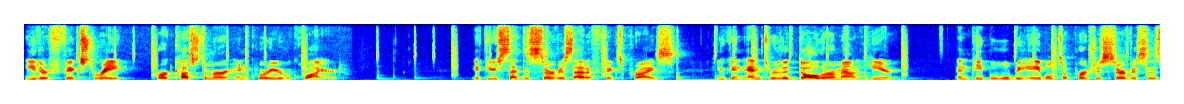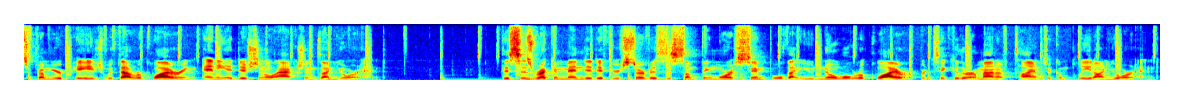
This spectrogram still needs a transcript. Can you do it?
either fixed rate or customer inquiry required. If you set the service at a fixed price, you can enter the dollar amount here and people will be able to purchase services from your page without requiring any additional actions on your end. This is recommended if your service is something more simple that you know will require a particular amount of time to complete on your end.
